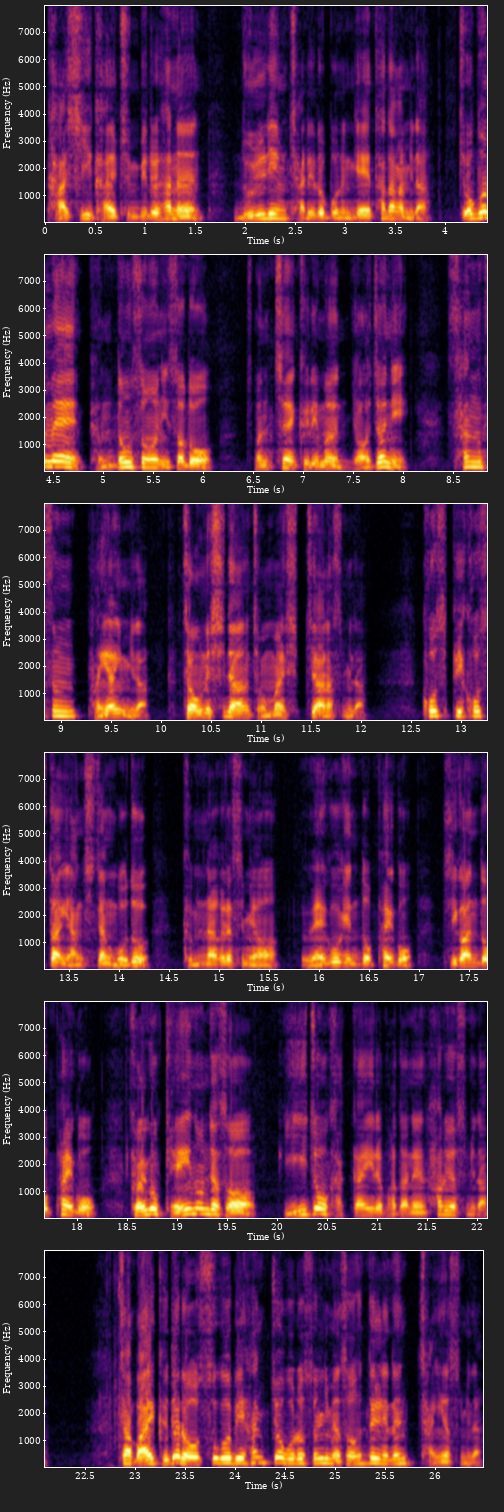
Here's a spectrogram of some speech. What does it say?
다시 갈 준비를 하는 눌림 자리로 보는 게 타당합니다. 조금의 변동성은 있어도 전체 그림은 여전히 상승 방향입니다. 자, 오늘 시장 정말 쉽지 않았습니다. 코스피, 코스닥 양시장 모두 급락을 했으며 외국인도 팔고 기관도 팔고 결국 개인 혼자서 2조 가까이를 받아낸 하루였습니다. 자, 말 그대로 수급이 한쪽으로 쏠리면서 흔들리는 장이었습니다.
